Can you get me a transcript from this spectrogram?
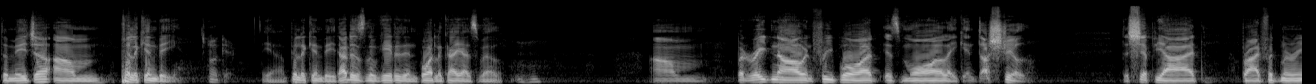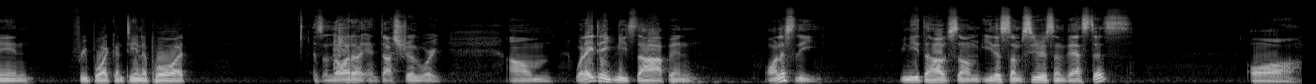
The major, um, Pelican Bay. Okay. Yeah, Pelican Bay. That is located in Port Lucaya as well. Um, but right now in Freeport, it's more like industrial. The shipyard, Bradford Marine, Freeport Container Port. There's a lot of industrial work. Um, what I think needs to happen, honestly, we need to have some either some serious investors or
